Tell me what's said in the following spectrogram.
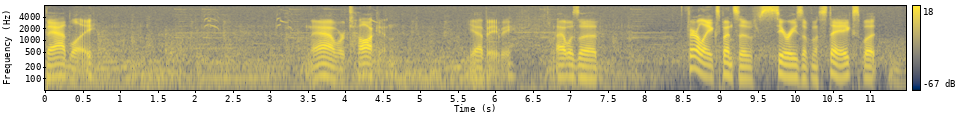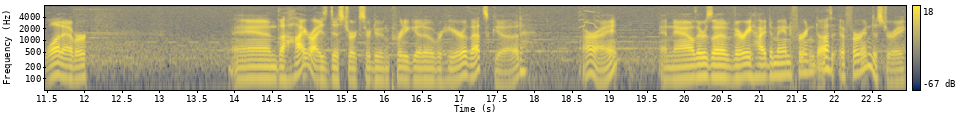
Badly. Now we're talking. Yeah, baby. That was a fairly expensive series of mistakes, but whatever. And the high-rise districts are doing pretty good over here. That's good. All right. And now there's a very high demand for indu for industry.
